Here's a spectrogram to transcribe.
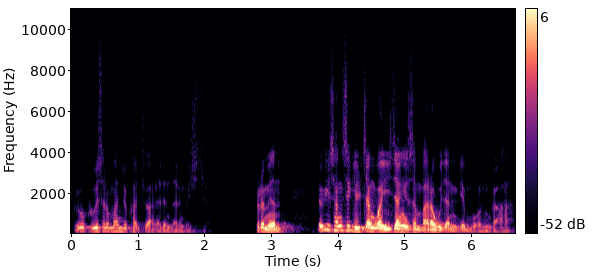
그리고 그것으로 만족할 줄 알아야 된다는 것이죠. 그러면 여기 창세기 1장과 2장에서 말하고자 하는 게 뭔가?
